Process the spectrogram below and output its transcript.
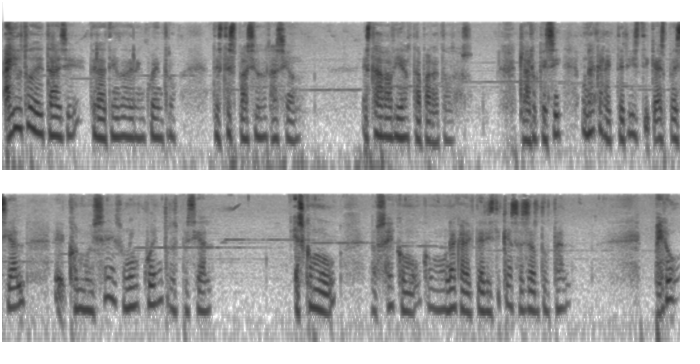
Hay otro detalle de la tienda del encuentro, de este espacio de oración. Estaba abierta para todos. Claro que sí, una característica especial eh, con Moisés, un encuentro especial. Es como, no sé, como, como una característica sacerdotal. Pero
